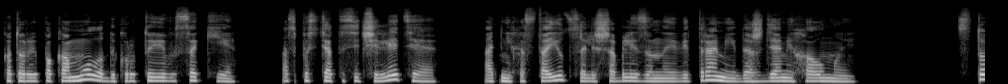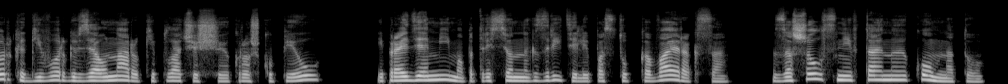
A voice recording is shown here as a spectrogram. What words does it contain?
которые пока молоды, крутые и высоки, а спустя тысячелетия от них остаются лишь облизанные ветрами и дождями холмы. Сторка Геворг взял на руки плачущую крошку Пиу и, пройдя мимо потрясенных зрителей поступка Вайракса, зашел с ней в тайную комнату,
